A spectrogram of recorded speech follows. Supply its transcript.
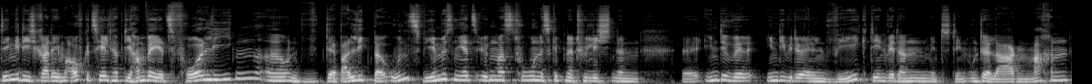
Dinge, die ich gerade eben aufgezählt habe, die haben wir jetzt vorliegen äh, und der Ball liegt bei uns. Wir müssen jetzt irgendwas tun. Es gibt natürlich einen äh, individuellen Weg, den wir dann mit den Unterlagen machen.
